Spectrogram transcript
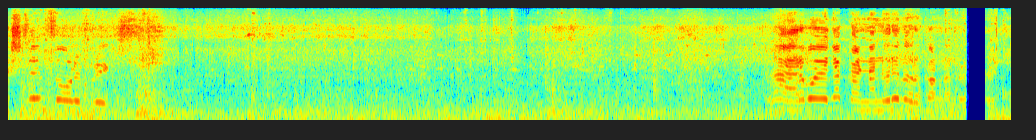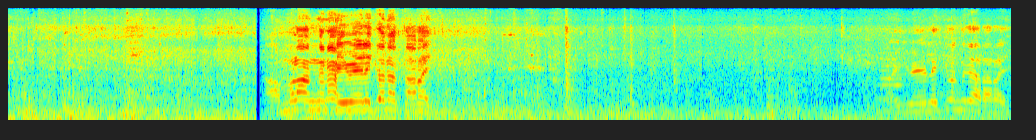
എക്സ്ട്രീം സോളിഡ് ബ്രിക്സ് കഴിഞ്ഞാൽ കണ്ണന്നൂർ നിറ കണ്ണന്നൂർ നമ്മളങ്ങനെ ഹൈവേയിലേക്ക് വന്ന എത്താറായി. ഹൈവേയിലേക്ക് വന്ന് കയറാറായി.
